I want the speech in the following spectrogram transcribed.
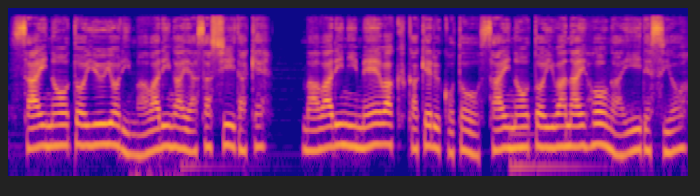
才能というより周りが優しいだけ。周りに迷惑かけることを才能と言わない方がいいですよ。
